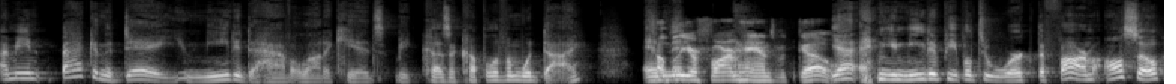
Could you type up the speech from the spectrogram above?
I mean, back in the day, you needed to have a lot of kids because a couple of them would die. A And couple then- your farm hands would go. Yeah, and you needed people to work the farm. Also,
